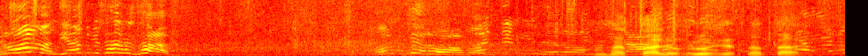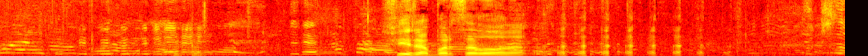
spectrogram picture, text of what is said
Роман, я тобі зараз дам. Ось ти, Роман. Наталю грузять Наталю. Фіра Барселона. Так що,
